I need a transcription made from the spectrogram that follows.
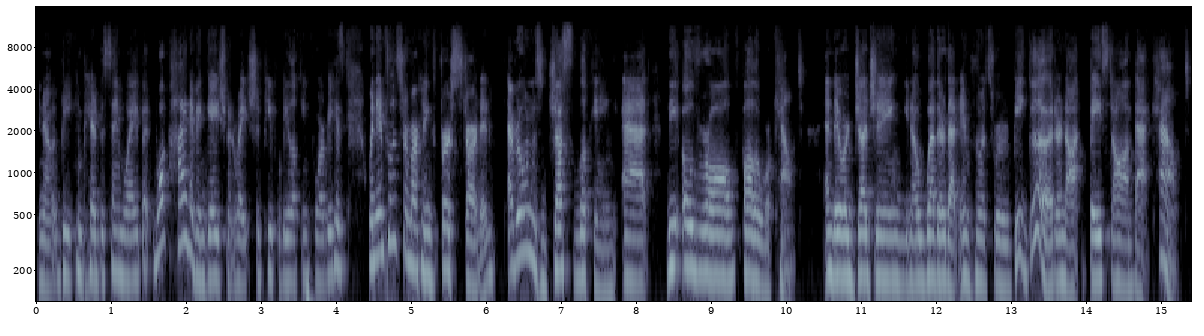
you know, be compared the same way, but what kind of engagement rate should people be looking for? Because when influencer marketing first started, everyone was just looking at the overall follower count and they were judging, you know, whether that influencer would be good or not based on that count.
